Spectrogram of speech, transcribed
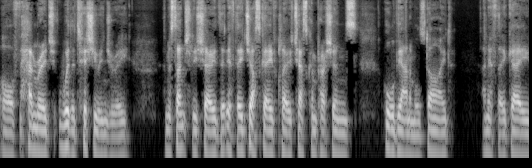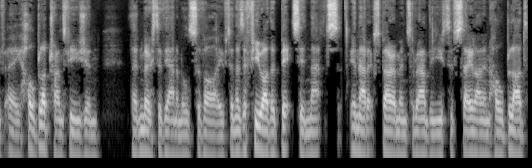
of hemorrhage with a tissue injury and essentially showed that if they just gave closed chest compressions all the animals died. And if they gave a whole blood transfusion, then most of the animals survived. And there's a few other bits in that in that experiment around the use of saline and whole blood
